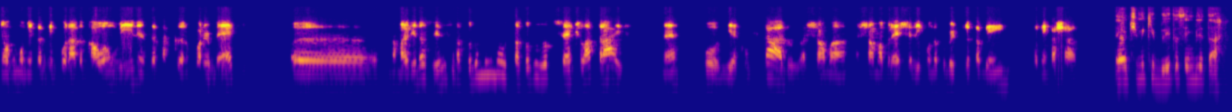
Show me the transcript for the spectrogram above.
em algum momento da temporada o Cauã Williams atacando o quarterback. Uh, na maioria das vezes está todo mundo, tá todos os outros sete lá atrás, né? Pô, e é complicado achar uma, achar uma brecha ali quando a cobertura está bem, tá bem encaixada. É o time que blita sem blitar.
